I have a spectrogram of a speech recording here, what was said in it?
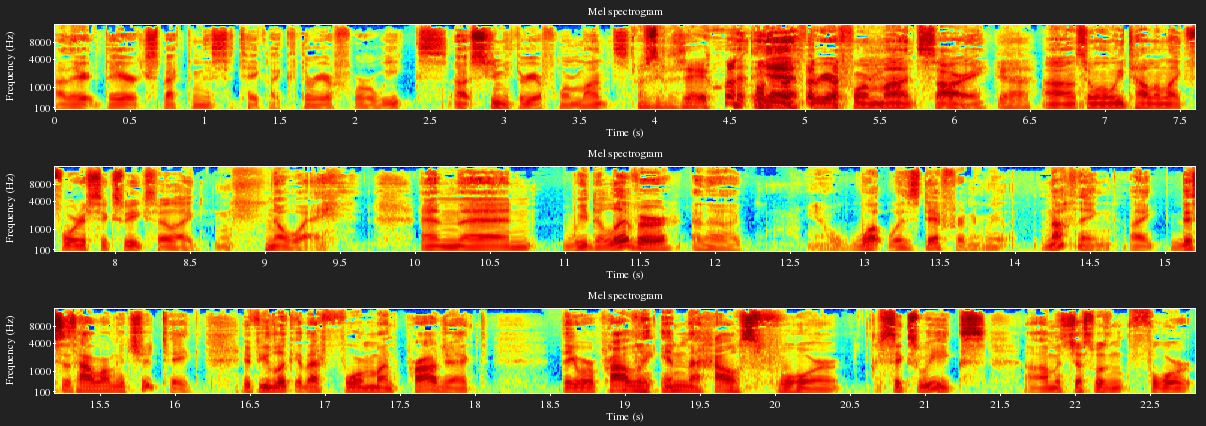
uh, they're they're expecting this to take like three or four weeks. Uh, excuse me, three or four months. I was going to say, yeah, three or four months. Sorry. Yeah. Um, so when we tell them like four to six weeks, they're like, mm, no way. And then we deliver, and they're like, you know, what was different? Like, nothing. Like this is how long it should take. If you look at that four month project, they were probably in the house for six weeks. Um, it just wasn't four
